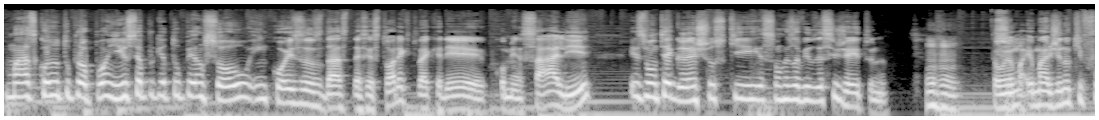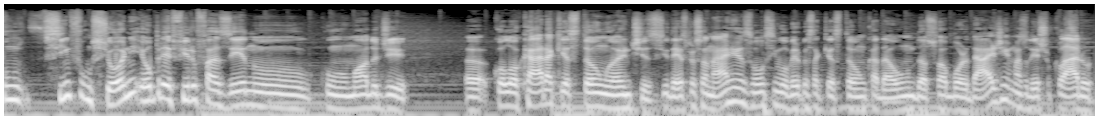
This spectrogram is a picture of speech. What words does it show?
Mas quando tu propõe isso é porque tu pensou em coisas da, dessa história que tu vai querer começar ali, eles vão ter ganchos que são resolvidos desse jeito, né? Uhum. Então sim. eu imagino que fun sim funcione. Eu prefiro fazer no com o modo de uh, colocar a questão antes e daí os personagens vão se envolver com essa questão, cada um da sua abordagem, mas eu deixo claro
